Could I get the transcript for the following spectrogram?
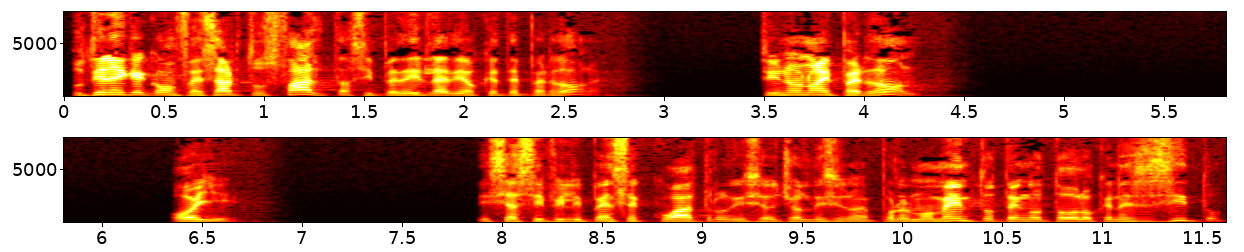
tú tienes que confesar tus faltas y pedirle a Dios que te perdone. Si no, no hay perdón. Oye, dice así Filipenses 4, 18 al 19. Por el momento tengo todo lo que necesito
